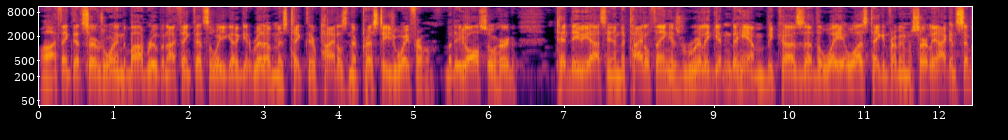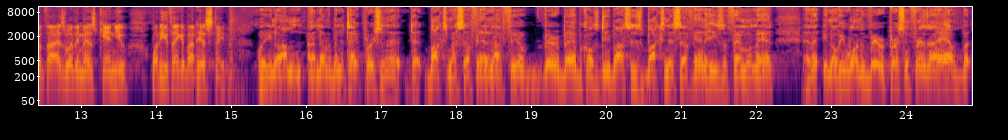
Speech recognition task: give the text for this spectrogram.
Well, I think that serves warning to Bob Roop, and I think that's the way you got to get rid of them is take their titles and their prestige away from them. But you also heard Ted DiBiase, and the title thing is really getting to him because uh, the way it was taken from him. Certainly, I can sympathize with him as can you. What do you think about his statement? Well, you know, I'm, I've never been the type person that, that box myself in, and I feel very bad because DiBiase is boxing himself in. He's a family man, and you know, he one of the very personal friends I have. But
